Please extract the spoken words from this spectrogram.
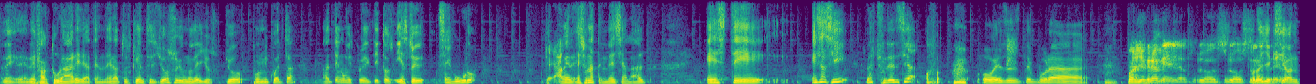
de, facturar y de atender a tus clientes. Yo soy uno de ellos. Yo, por mi cuenta, ah, tengo mis proyectitos y estoy seguro que, a ver, es una tendencia a la alta. Este, ¿es así la tendencia o, es este pura... Bueno, yo creo que los... los, proyección.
